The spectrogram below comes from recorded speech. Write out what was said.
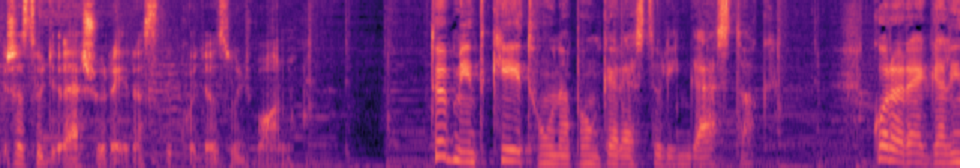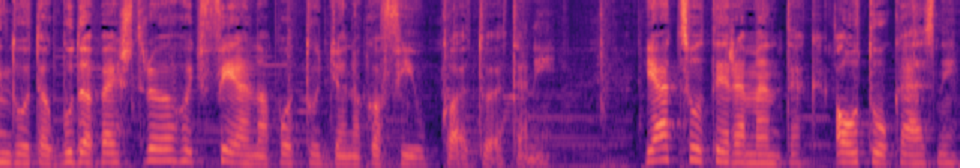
És azt úgy elsőre éreztük, hogy az úgy van. Több mint két hónapon keresztül ingáztak. Kora reggel indultak Budapestről, hogy fél napot tudjanak a fiúkkal tölteni. Játszótérre mentek, autókázni,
